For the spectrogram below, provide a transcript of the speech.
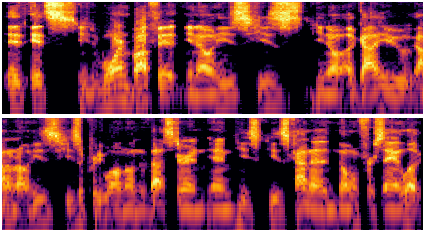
it, it's warren buffett you know he's he's you know a guy who i don't know he's he's a pretty well-known investor and and he's he's kind of known for saying look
